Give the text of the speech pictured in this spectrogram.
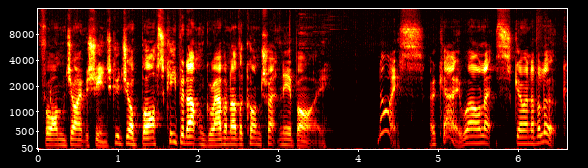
from Giant Machines. Good job, boss. Keep it up and grab another contract nearby. Nice. Okay, well, let's go and have a look.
